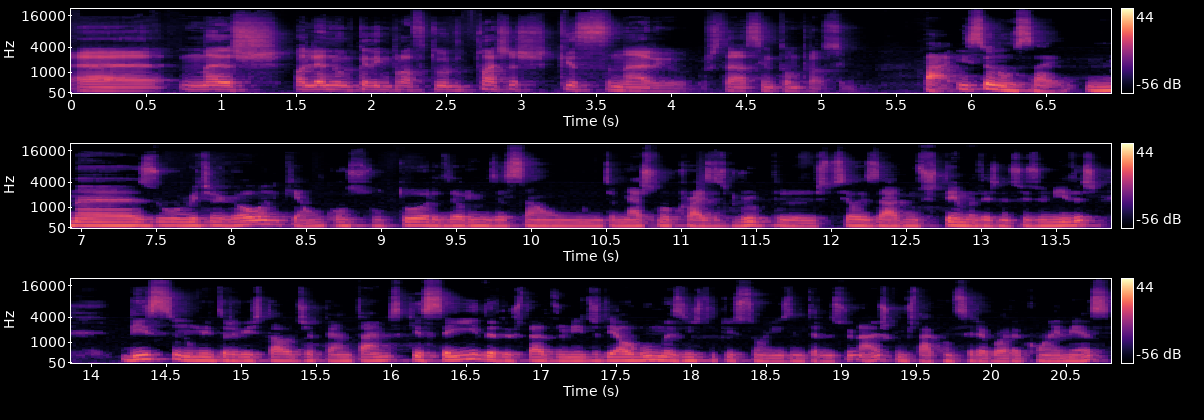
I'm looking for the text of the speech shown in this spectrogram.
uh, mas olhando um bocadinho para o futuro, tu achas que esse cenário está assim tão próximo? Pá, isso eu não sei, mas o Richard Gowan, que é um consultor da organização International Crisis Group, eh, especializado no sistema das Nações Unidas, disse numa entrevista ao Japan Times que a saída dos Estados Unidos de algumas instituições internacionais, como está a acontecer agora com a MS,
